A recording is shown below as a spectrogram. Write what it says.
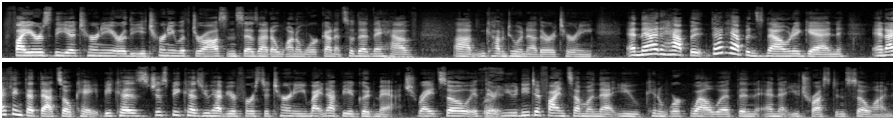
fires the attorney, or the attorney withdraws and says, "I don't want to work on it." So then they have um, come to another attorney, and that happen that happens now and again. And I think that that's okay because just because you have your first attorney, you might not be a good match, right? So if there, Right. you need to find someone that you can work well with and, and that you trust and so on.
